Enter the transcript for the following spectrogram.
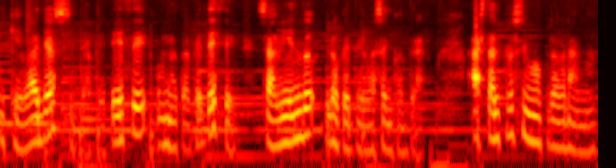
y que vayas si te apetece o no te apetece, sabiendo lo que te vas a encontrar. Hasta el próximo programa.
